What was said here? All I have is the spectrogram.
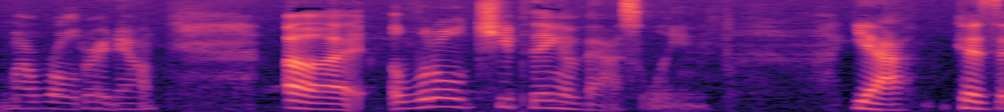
my world right now, uh, a little cheap thing of Vaseline. Yeah, because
